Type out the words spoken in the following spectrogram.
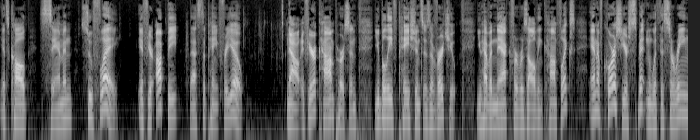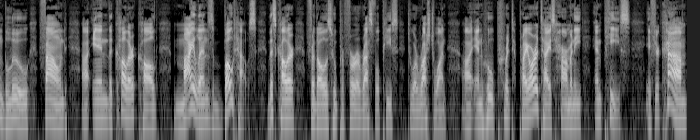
It's called salmon souffle. If you're upbeat, that's the paint for you. Now, if you're a calm person, you believe patience is a virtue. You have a knack for resolving conflicts, and of course, you're smitten with the serene blue found uh, in the color called Mylan's Boathouse. This color, for those who prefer a restful piece to a rushed one, uh, and who pr- prioritize harmony and peace. If you're calm,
